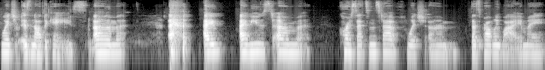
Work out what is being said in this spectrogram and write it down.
which is not the case. Um, I've I've used um, corsets and stuff, which um, that's probably why my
